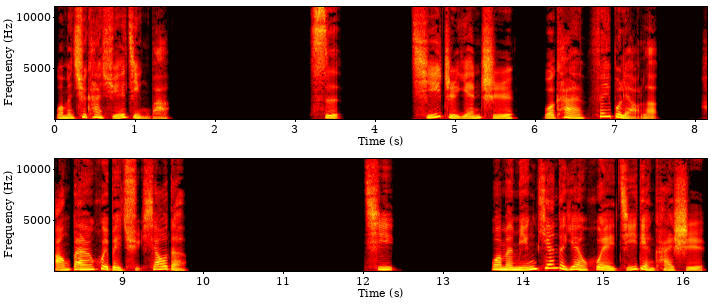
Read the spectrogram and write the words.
我们去看雪景吧。四，起止延迟，我看飞不了了，航班会被取消的。七，我们明天的宴会几点开始？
